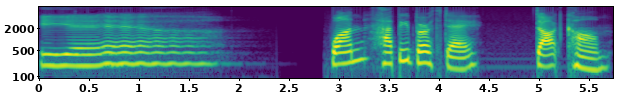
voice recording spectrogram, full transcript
yeah. One happy birthday dot com.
